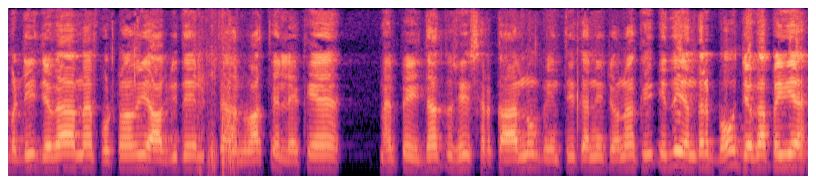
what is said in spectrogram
ਵੱਡੀ ਜਗ੍ਹਾ ਮੈਂ ਫੋਟੋਆਂ ਵੀ ਆਪ ਜੀ ਦੇ ਧਿਆਨ ਵਾਸਤੇ ਲੈ ਕੇ ਆਇਆ। ਮੈਂ ਭੇਜਦਾ ਤੁਸੀਂ ਸਰਕਾਰ ਨੂੰ ਬੇਨਤੀ ਕਰਨੀ ਚਾਹੁੰਦਾ ਕਿ ਇਹਦੇ ਅੰਦਰ ਬਹੁਤ ਜਗ੍ਹਾ ਪਈ ਹੈ।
